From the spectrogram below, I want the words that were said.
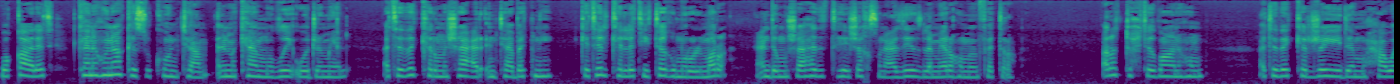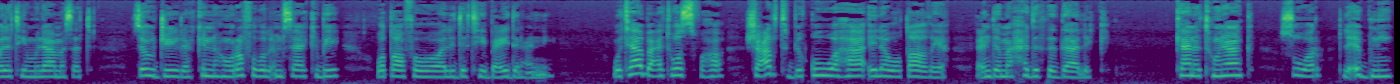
وقالت كان هناك سكون تام المكان مضيء وجميل. أتذكر مشاعر انتابتني كتلك التي تغمر المرء عند مشاهدته شخص عزيز لم يره من فترة. أردت احتضانهم. أتذكر جيدا محاولتي ملامسة زوجي لكنه رفض الإمساك بي وطاف ووالدتي بعيدا عني. وتابعت وصفها شعرت بقوة هائلة وطاغية عندما حدث ذلك. كانت هناك صور لابني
